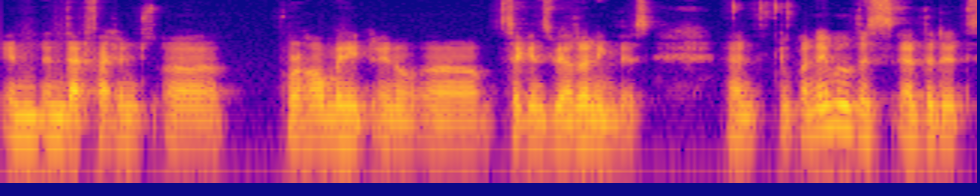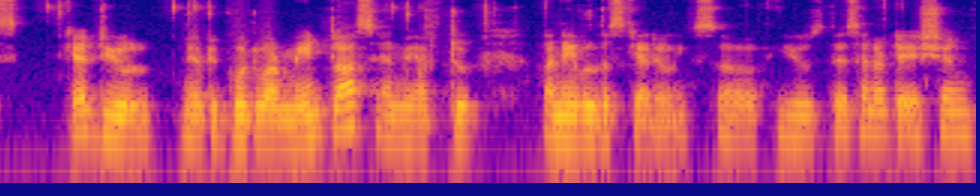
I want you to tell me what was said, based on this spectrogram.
in, in that fashion uh, for how many you know uh, seconds we are running this. And to enable this at the schedule we have to go to our main class and we have to enable the scheduling. So use this annotation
